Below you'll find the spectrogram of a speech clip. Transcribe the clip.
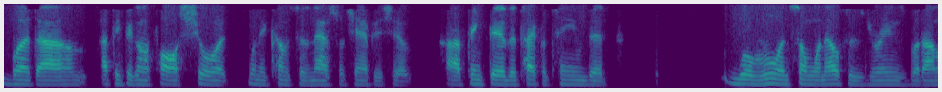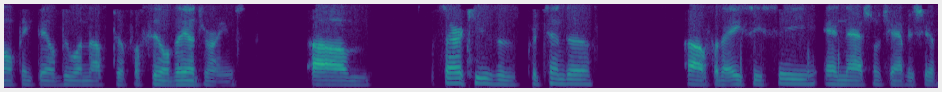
but um, I think they're going to fall short when it comes to the national championship. I think they're the type of team that will ruin someone else's dreams, but I don't think they'll do enough to fulfill their dreams. Um, Syracuse is pretender uh, for the ACC and national championship.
